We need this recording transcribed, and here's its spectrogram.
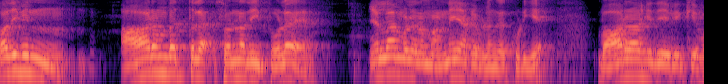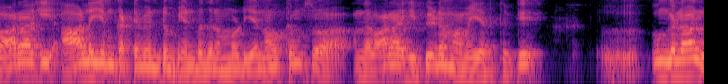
பதிவின் ஆரம்பத்தில் சொன்னதைப் போல எல்லாம் வல்ல நம் அன்னையாக விளங்கக்கூடிய வாராகி தேவிக்கு வாராகி ஆலயம் கட்ட வேண்டும் என்பது நம்முடைய நோக்கம். ஸோ அந்த வாராகி பீடம் அமையறதுக்கு உங்களால்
